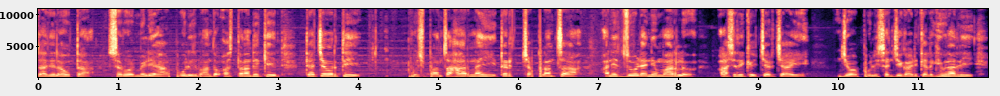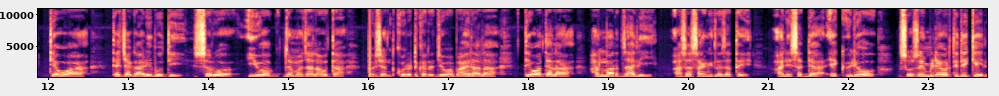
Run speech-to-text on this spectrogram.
झालेला होता. सर्व मीडिया पोलीस बांधव असताना देखील त्याच्यावरती पुष्पांचा हार नाही तर चपलांचा आणि जोड्याने मारलं अशी देखील चर्चा आहे. जेव्हा पोलिसांची गाडी त्याला घेऊन आली तेव्हा त्याच्या गाडीभोवती सर्व युवक जमा झाला होता. प्रशांत कोरटकर जेव्हा बाहेर आला तेव्हा त्याला हनमार झाली असं सांगितलं जातं आहे आणि सध्या एक व्हिडिओ सोशल मीडियावरती देखील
